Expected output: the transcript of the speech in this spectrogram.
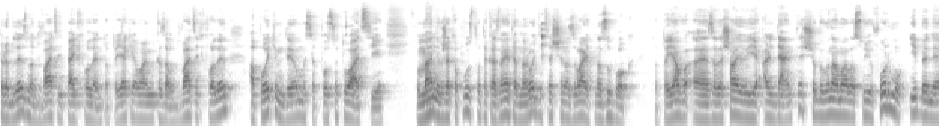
приблизно 25 хвилин. Тобто, як я вам казав, 20 хвилин, а потім дивимося по ситуації. У мене вже капуста така, знаєте, в народі це ще називають на зубок. Тобто я е, залишаю її альденте, щоб вона мала свою форму і би не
